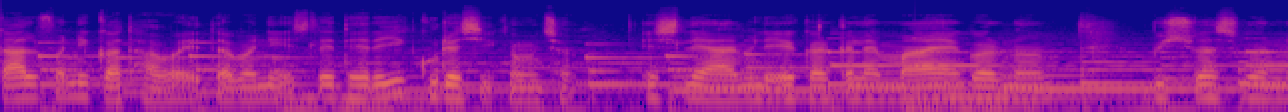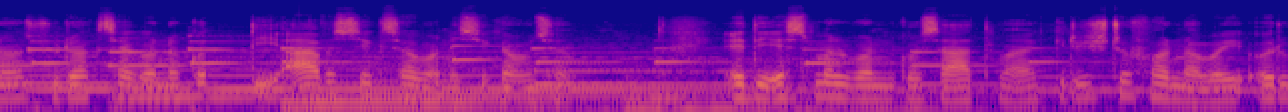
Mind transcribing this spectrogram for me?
काल्पनिक कथा भए तापनि यसले धेरै कुरा सिकाउँछ। यसले हामीले एकअर्कालाई माया गर्न विश्वास गर्न सुरक्षा गर्न कति आवश्यक छ भन्ने सिकाउँछ। यदि वनको साथमा क्रिस्टोफर नभई अरू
